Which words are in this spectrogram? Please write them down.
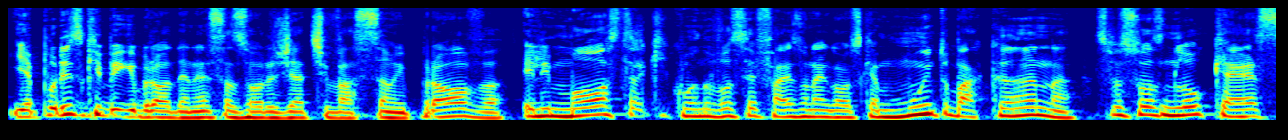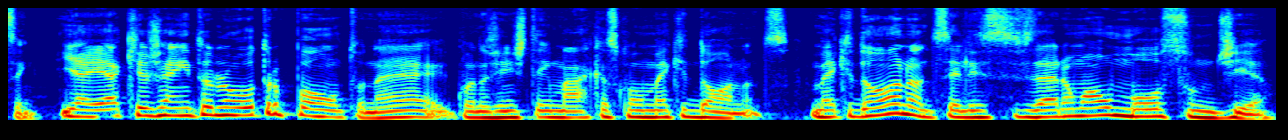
E é por isso que Big Brother, nessas horas de ativação e prova, ele mostra que quando você faz um negócio que é muito bacana, as pessoas enlouquecem. E aí aqui eu já entro no outro ponto, né? Quando a gente tem marcas como o McDonald's. O McDonald's, eles fizeram um almoço um dia.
